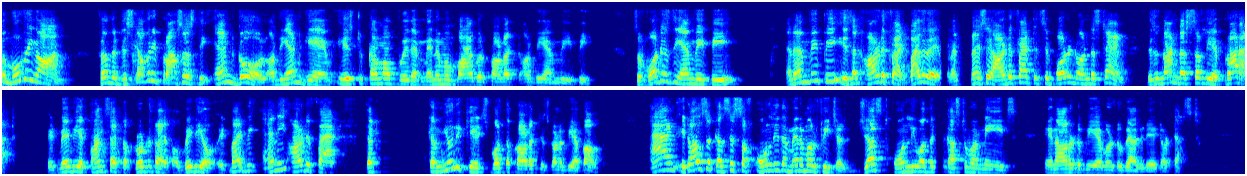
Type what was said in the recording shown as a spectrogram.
So moving on from the discovery process, the end goal or the end game is to come up with a minimum viable product or the MVP. So what is the MVP? An MVP is an artifact. By the way, when I say artifact, it's important to understand this is not necessarily a product. It may be a concept, a prototype, a video. It might be any artifact that communicates what the product is going to be about. And it also consists of only the minimal features, just only what the customer needs in order to be able to validate or test.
